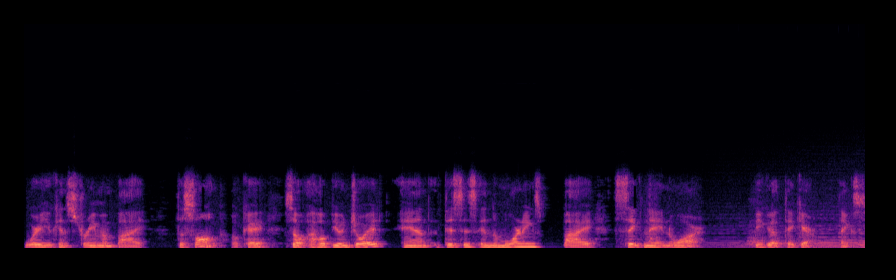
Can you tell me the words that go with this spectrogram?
where you can stream and buy the song okay? So I hope you enjoy it and this is in the mornings by Signe Noir. Be good. Take care. Thanks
